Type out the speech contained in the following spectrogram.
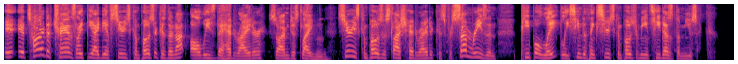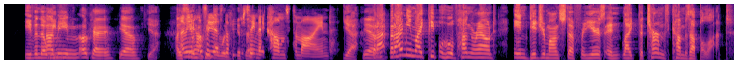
It, it's hard to translate the idea of series composer because they're not always the head writer. So I'm just like Mhm. series composer slash head writer because for some reason people lately seem to think series composer means he does the music, even though I we mean, okay, yeah. I, I, see mean, how honestly, people that's the would get first that. thing that comes to mind. Yeah. Yeah. But I but I mean like people who have hung around in Digimon stuff for years and like the term comes up a lot.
